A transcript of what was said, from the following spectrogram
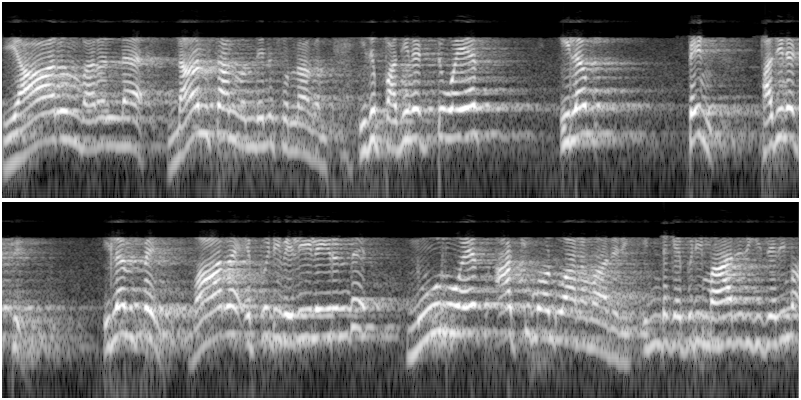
யாரும் வரல. நான் தான் வந்தேன்னு சொன்னாங்க. இது பதினெட்டு வயசு இளம் பெண். பதினெட்டு. இளம் பெண். வார எப்படி வெளியில இருந்து நூறு வயசு ஆச்சுமாண்டு வார மாதிரி. இன்றைக்கு எப்படி மாறிருக்கு தெரியுமா?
